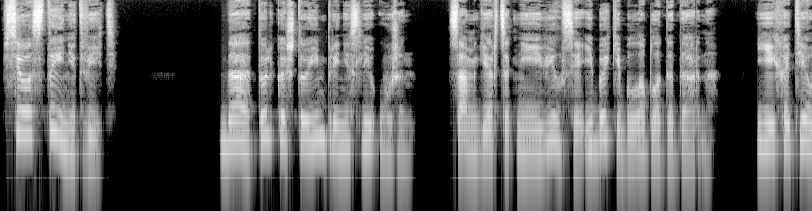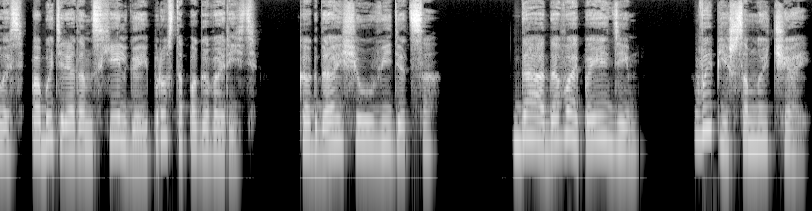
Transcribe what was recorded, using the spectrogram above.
все остынет ведь!» Да, только что им принесли ужин. Сам герцог не явился, и Бекки была благодарна. Ей хотелось побыть рядом с Хельгой и просто поговорить. Когда еще увидятся? «Да, давай поедим», Выпьешь со мной чай».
